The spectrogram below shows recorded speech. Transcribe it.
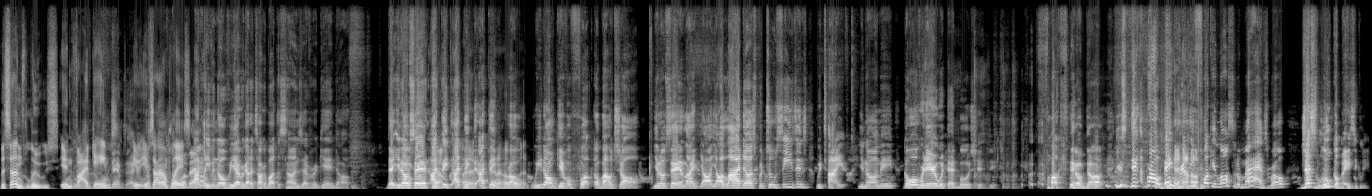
The Suns lose in five games Damn, Zach. if, if Zion plays. I don't even know if we ever got to talk about the Suns ever again, dog. That you know what I'm saying? I No. think I think I I think bro, not. we don't give a fuck about y'all. You know what I'm saying? Like y'all y'all lied to us for two seasons. We're tired. You know what I mean? Go over there with that bullshit, G. fuck them, dog. You sti- bro, they really fucking lost to the Mavs, bro. Just Luka, basically.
